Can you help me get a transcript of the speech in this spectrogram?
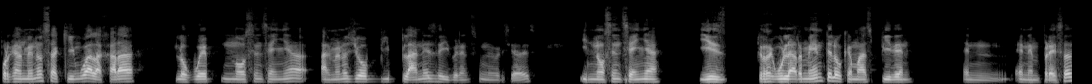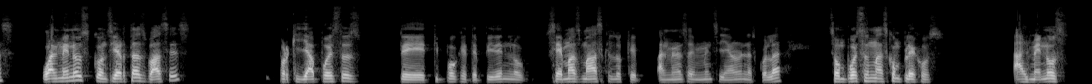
porque al menos aquí en Guadalajara lo web no se enseña, al menos yo vi planes de diferentes universidades y no se enseña. Y es, regularmente lo que más piden en, en empresas, o al menos con ciertas bases, porque ya puestos de tipo que te piden lo C++, que es lo que al menos a mí me enseñaron en la escuela, son puestos más complejos, al menos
